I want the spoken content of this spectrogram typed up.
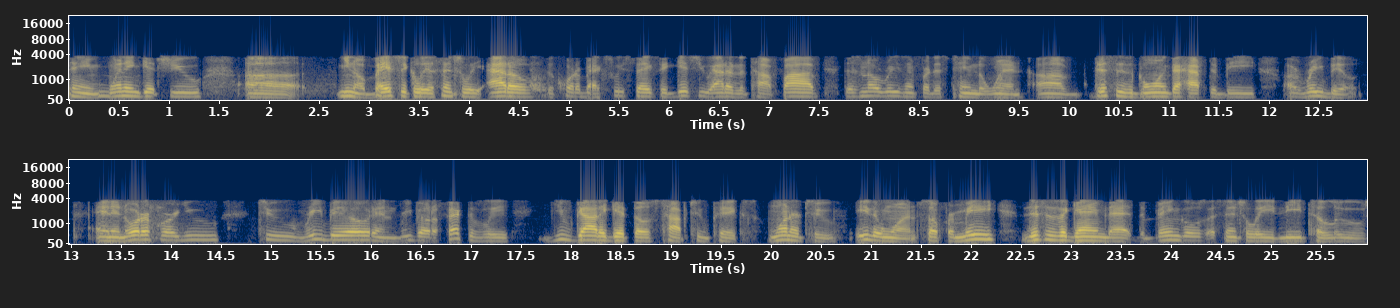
team. Winning gets you uh you know, basically essentially out of the quarterback sweepstakes. It gets you out of the top five. There's no reason for this team to win. Uh, this is going to have to be a rebuild. And in order for you to rebuild and rebuild effectively, you've got to get those top two picks, one or two, either one. So for me, this is a game that the Bengals essentially need to lose.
